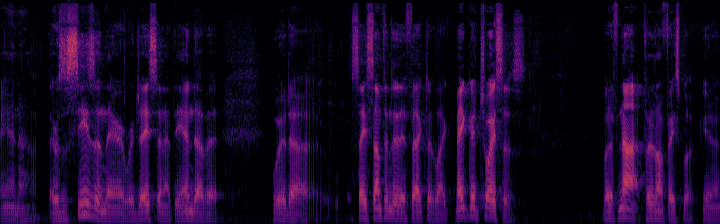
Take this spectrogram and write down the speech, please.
And uh, there was a season there where Jason, at the end of it, would uh, say something to the effect of, like, make good choices. But if not, put it on Facebook, you know.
